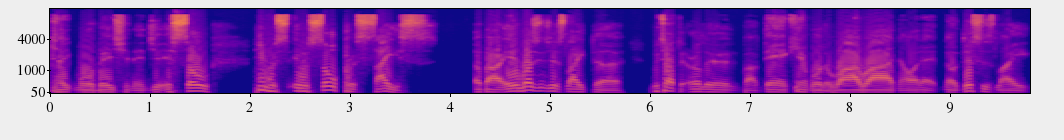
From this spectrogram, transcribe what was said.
type motivation and just, it's so he was it was so precise about it wasn't just like the we talked earlier about Dan Campbell the rah rah and all that. No this is like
